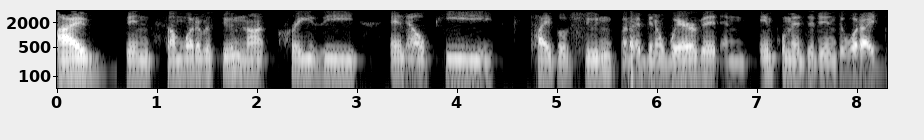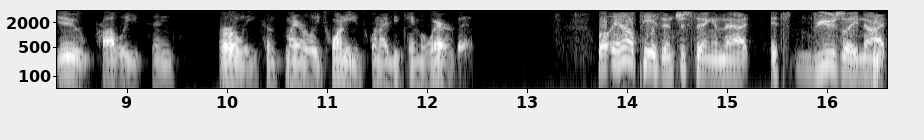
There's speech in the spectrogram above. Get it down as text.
I've been somewhat of a student, not crazy NLP type of student, but I've been aware of it and implemented it into what I do probably since early, since my early 20s when I became aware of it. Well, NLP is interesting in that it's usually not,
